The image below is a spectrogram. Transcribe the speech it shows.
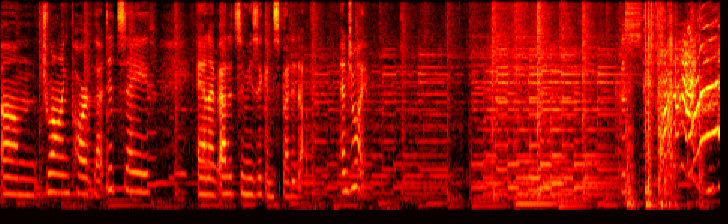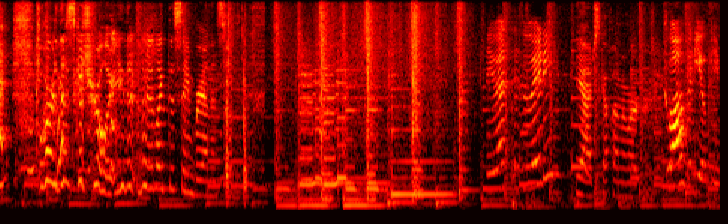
um, drawing part that did save, and I've added some music and sped it up. Enjoy! This or this controller, either they're like the same brand and stuff. Are? Is it ready? Yeah, I just gotta find my marker. Draw a video game.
